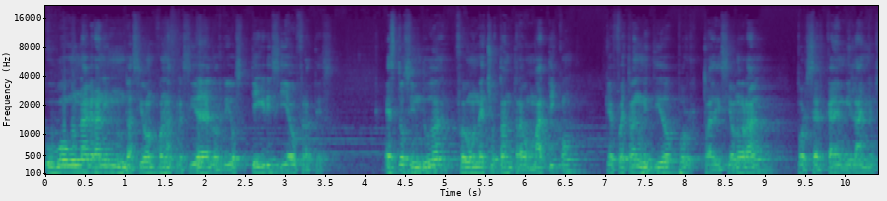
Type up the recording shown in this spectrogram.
hubo una gran inundación con la crecida de los ríos Tigris y Éufrates. Esto sin duda fue un hecho tan traumático que fue transmitido por tradición oral por cerca de mil años.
